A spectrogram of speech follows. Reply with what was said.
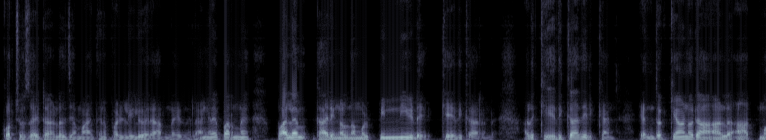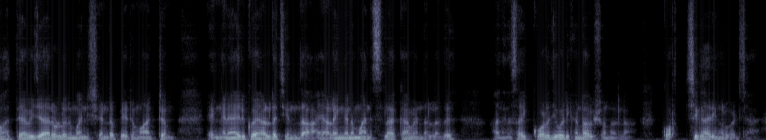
കുറച്ച് ദിവസമായിട്ട് അയാൾ ജമായത്തിന് പള്ളിയിൽ വരാറുണ്ടായിരുന്നില്ല. അങ്ങനെ പറഞ്ഞ് പല കാര്യങ്ങൾ നമ്മൾ പിന്നീട് ഖേദിക്കാറുണ്ട്. അത് ഖേദിക്കാതിരിക്കാൻ എന്തൊക്കെയാണ് ഒരാൾ ആത്മഹത്യാ വിചാരമുള്ള ഒരു മനുഷ്യന്റെ പെരുമാറ്റം? എങ്ങനെയായിരിക്കും അയാളുടെ ചിന്ത? അയാളെ എങ്ങനെ മനസ്സിലാക്കാം എന്നുള്ളത് അതിന് സൈക്കോളജി പഠിക്കേണ്ട ആവശ്യമൊന്നുമില്ല. കുറച്ച് കാര്യങ്ങൾ പഠിച്ചാൽ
